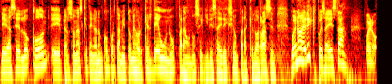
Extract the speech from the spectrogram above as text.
debe hacerlo con eh, personas que tengan un comportamiento mejor que el de uno para uno seguir esa dirección, para que lo arrastren. Bueno, Eric, pues ahí está. Bueno,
